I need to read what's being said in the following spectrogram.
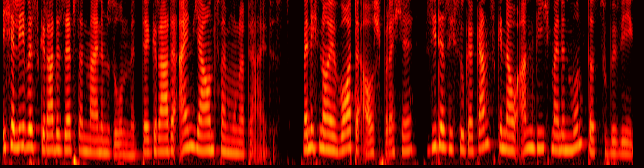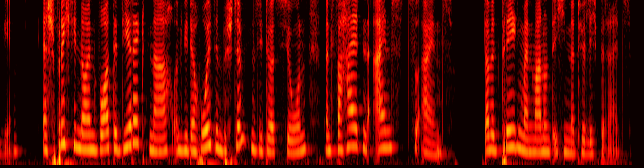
Ich erlebe es gerade selbst an meinem Sohn mit, der gerade ein Jahr und zwei Monate alt ist. Wenn ich neue Worte ausspreche, sieht er sich sogar ganz genau an, wie ich meinen Mund dazu bewege. Er spricht die neuen Worte direkt nach und wiederholt in bestimmten Situationen mein Verhalten eins zu eins. Damit prägen mein Mann und ich ihn natürlich bereits.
